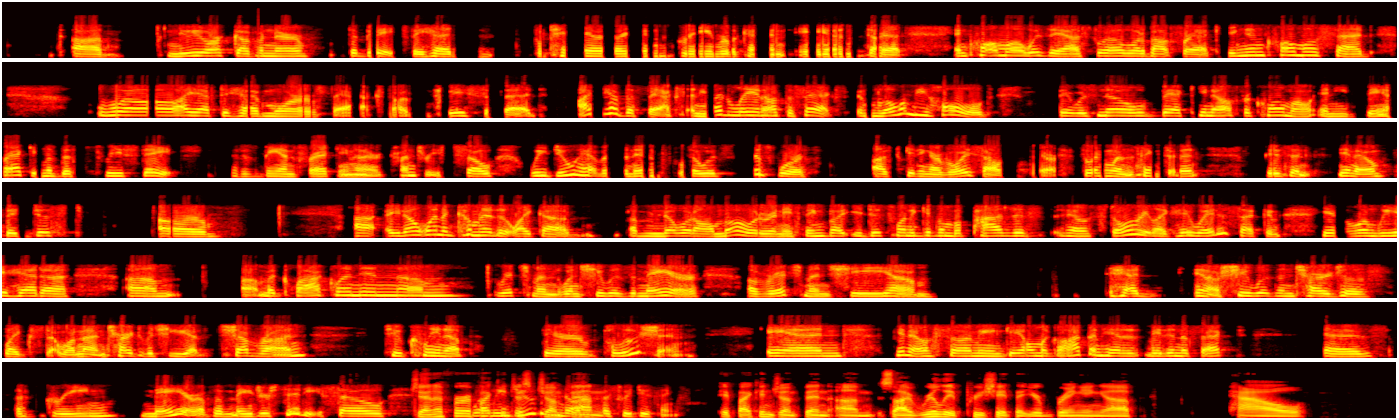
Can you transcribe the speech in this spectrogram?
uh, New York governor debates, they had Libertarian, Green, Republican, and Democrat. And Cuomo was asked, well, what about fracking? And Cuomo said, well, I have to have more facts. On he said, I have the facts, and he started laying out the facts. And lo and behold, there was no backing out for Cuomo, and he banned fracking of the three states that has banned fracking in our country. So we do have an influence. So it's, it's worth us getting our voice out there. So anyone that thinks that it isn't, you know, they just are. Uh, you don't want to come at it like a, a know-it-all mode or anything, but you just want to give them a positive, you know, story. Like, hey, wait a second. You know, when we had a um, uh, McLaughlin in um, Richmond when she was the mayor of Richmond. She um, had, you know, she was in charge of like, well, not in charge, but she got Chevron to clean up their pollution. And you know, so I mean, Gayle McLaughlin had made an effect as a green mayor of a major city. So Jennifer, if I can just jump in, office, we do things. If I can jump in, um, so I really appreciate that you're bringing up how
